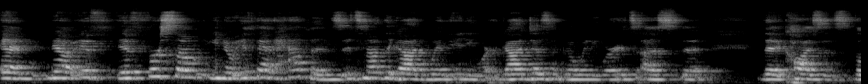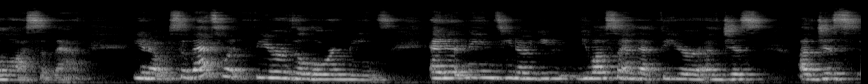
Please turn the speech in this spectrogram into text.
and now, if if for some, you know, if that happens, it's not that God went anywhere. God doesn't go anywhere. It's us that that causes the loss of that. You know, so that's what fear of the Lord means. And it means, you know, you you also have that fear of just of just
